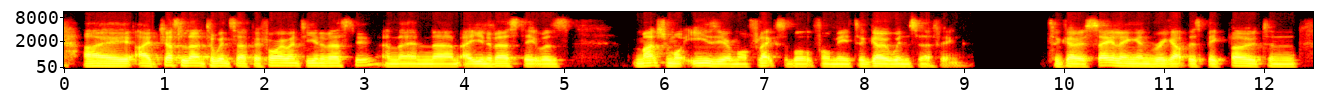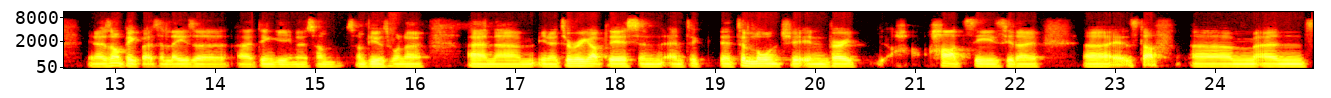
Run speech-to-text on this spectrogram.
I I just learned to windsurf before I went to university, and then um, at university it was much more easier, more flexible for me to go windsurfing, to go sailing and rig up this big boat, and you know it's not big boat, it's a laser uh, dinghy. You know some some viewers will know, and um, you know to rig up this and and to to launch it in very hard seas, you know uh, it's tough. Um, and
